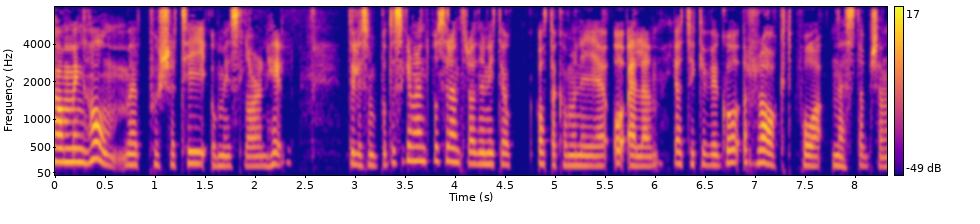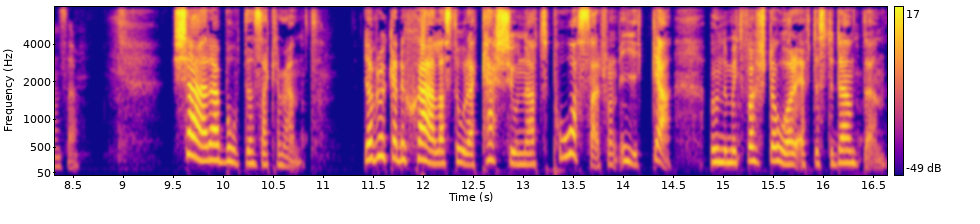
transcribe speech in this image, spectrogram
Coming Home med Pusha T och Miss Lauren Hill. Du lyssnar på Sakrament på Studentradion 98,9 och Ellen, jag tycker vi går rakt på nästa bekännelse. Kära botens sakrament. Jag brukade stjäla stora cashewnötspåsar från ICA under mitt första år efter studenten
